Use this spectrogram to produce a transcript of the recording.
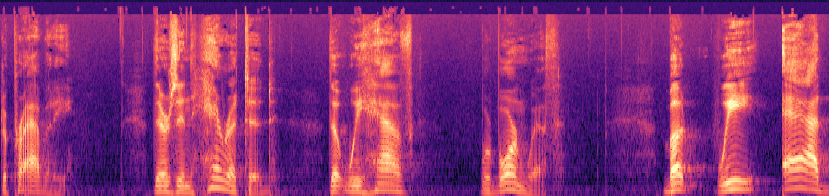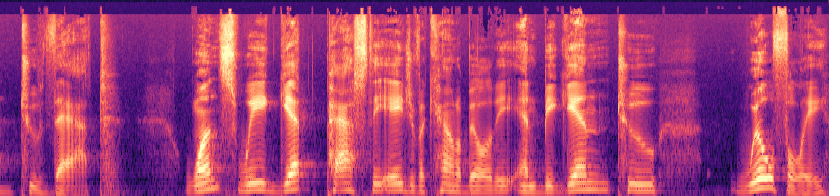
depravity. There's inherited that we have, we're born with. But we add to that once we get past the age of accountability and begin to willfully,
